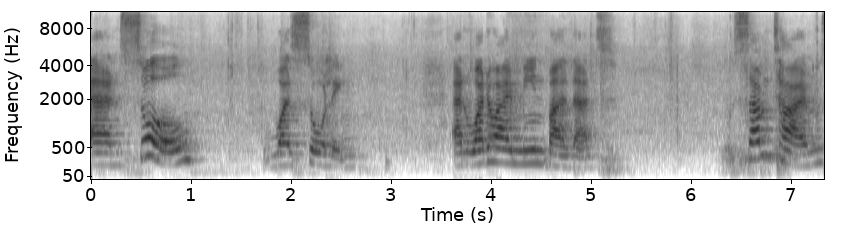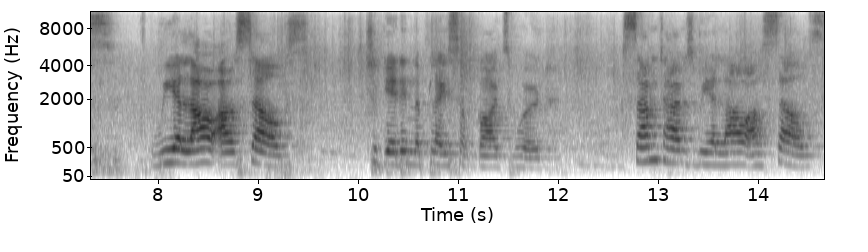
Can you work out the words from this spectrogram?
And Saul was Sauling. And what do I mean by that? Sometimes we allow ourselves to get in the place of God's word. Sometimes we allow ourselves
